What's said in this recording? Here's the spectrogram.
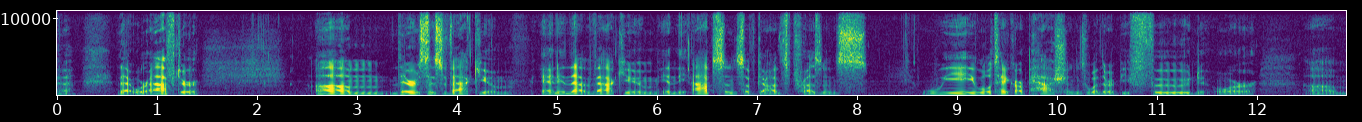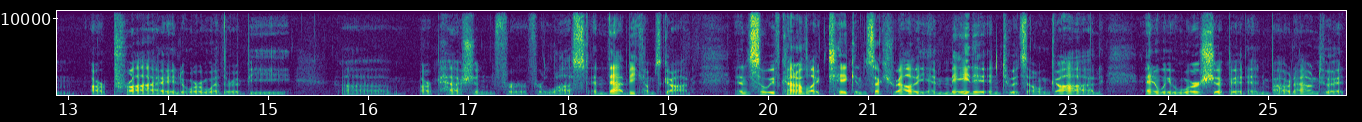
that we're after, um, there's this vacuum, and in that vacuum, in the absence of God's presence, we will take our passions, whether it be food or um, our pride, or whether it be um, our passion for for lust, and that becomes God. And so we've kind of like taken sexuality and made it into its own God, and we worship it and bow down to it.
